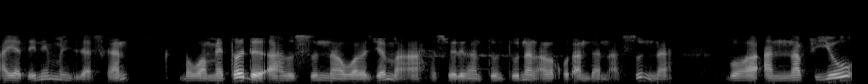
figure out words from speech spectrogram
ayat ini menjelaskan bahwa metode ahlus sunnah wal jamaah sesuai dengan tuntunan Al-Quran dan As-Sunnah bahwa an-nafyu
